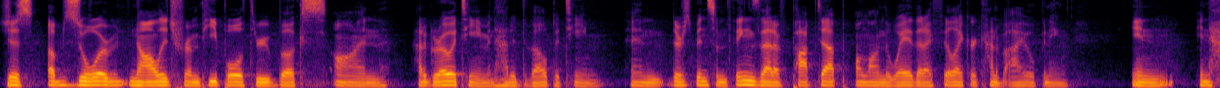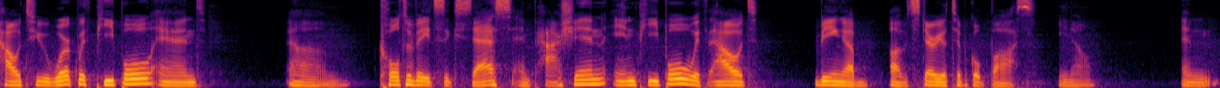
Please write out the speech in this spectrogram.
just absorb knowledge from people through books on how to grow a team and how to develop a team. And there's been some things that have popped up along the way that I feel like are kind of eye opening in in how to work with people and um, cultivate success and passion in people without being a, a stereotypical boss, you know? And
